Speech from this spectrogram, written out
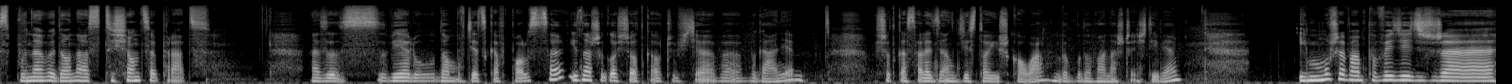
Spłynęły do nas tysiące prac z, z, wielu domów dziecka w Polsce i z naszego ośrodka oczywiście w, w Ganie, ośrodka Salezjan, gdzie stoi szkoła, wybudowana szczęśliwie. I muszę wam powiedzieć, że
